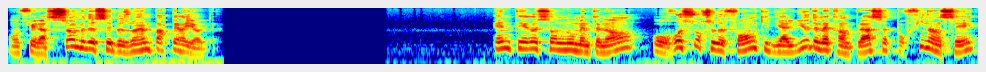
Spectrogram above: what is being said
on fait la somme de ces besoins par période. Intéressons-nous maintenant aux ressources de fonds qu'il y a lieu de mettre en place pour financer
